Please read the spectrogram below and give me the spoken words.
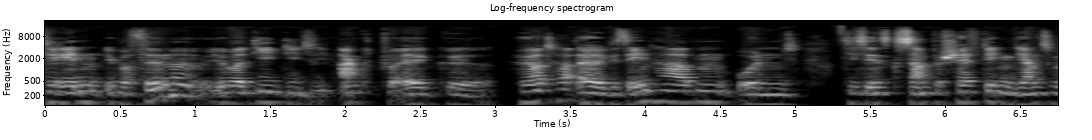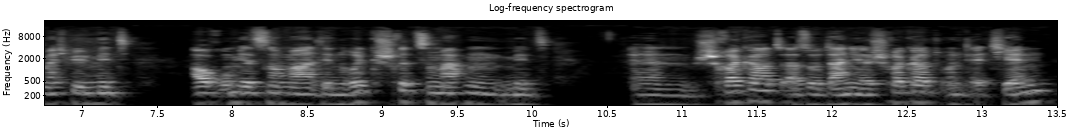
Die reden über Filme, über die, die sie aktuell gehört, äh, gesehen haben und die sie insgesamt beschäftigen. Die haben zum Beispiel mit, auch um jetzt nochmal den Rückschritt zu machen, mit ähm, Schröckert, also Daniel Schröckert und Etienne,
